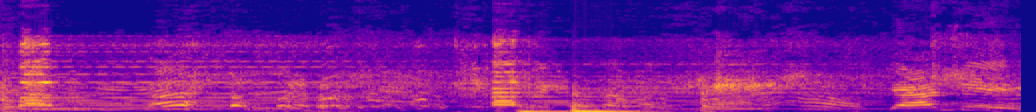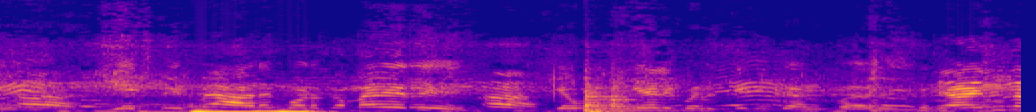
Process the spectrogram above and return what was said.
தடவி கேண்டி எப்பயுமே அடை கொடுக்கமா இரு. எவ்வளவு கேள்வி பண்ணி திணிக்காங்க பாரு என்ன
